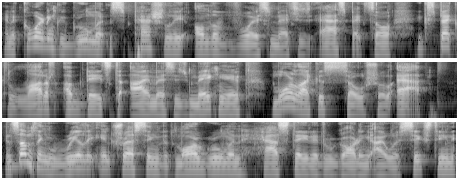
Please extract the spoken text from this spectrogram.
And according to Gurman, especially on the voice message aspect. So expect a lot of updates to iMessage, making it more like a social app. And something really interesting that Mark Gurman has stated regarding iOS 16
